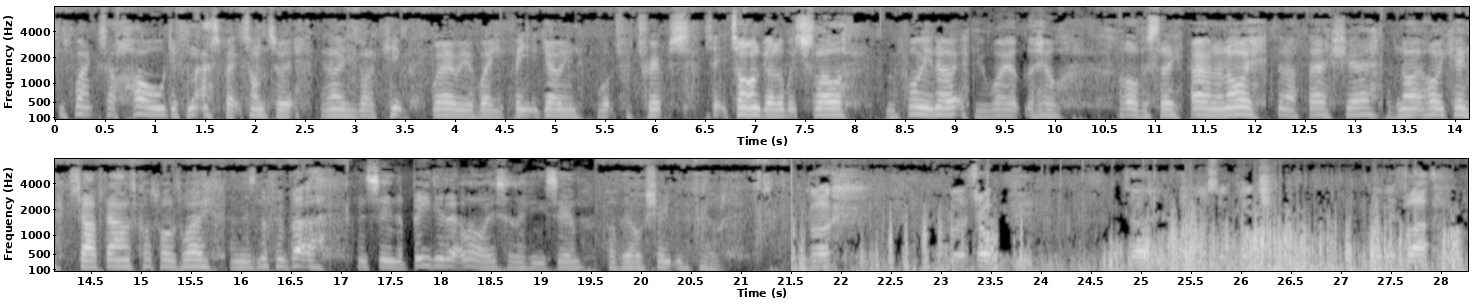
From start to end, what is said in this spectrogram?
just whacks a whole different aspect onto it. You know, you've got to keep wary of where your feet are going, watch for trips, take your time, go a little bit slower. Before you know it, you're way up the hill. Obviously, Aaron and I have done our fair share of night hiking, South Downs, Cotswolds Way, and there's nothing better than seeing the beady little eyes, I don't think you can see them, of the old sheep in the field. Right, at the top, so a nice little pitch, a little bit flat,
